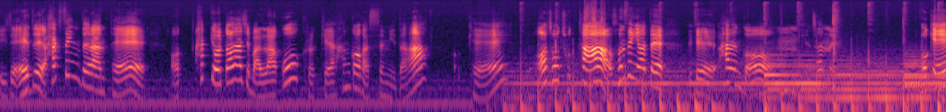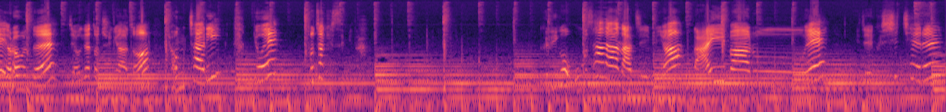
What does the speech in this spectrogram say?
이제 애들 학생들한테 어, 학교를 떠나지 말라고 그렇게 한 것 같습니다. 오케이. 어, 저 좋다. 선생님한테 이렇게 하는 거, 음, 괜찮네. 오케이, 여러분들 이제 여기가 또 중요하죠. 경찰이 학교에 도착했습니다. 그리고 오사나 나즈미와 라이바루의 이제 그 시체를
